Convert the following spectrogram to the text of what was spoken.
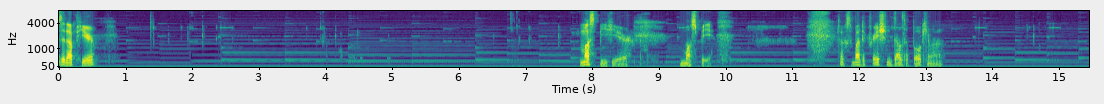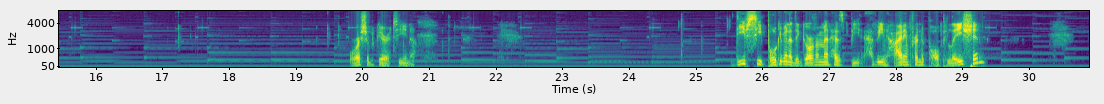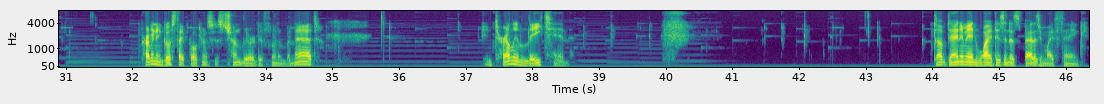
It up here? Must be here. Must be. Talks about the creation Delta Pokemon. Worship Giratina. Deep sea Pokemon that the government has been have been hiding from the population? Prominent ghost type Pokemon such as Chandelure, Deflin, and Banette. Internally Layton. Dubbed anime and white isn't as bad as you might think.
